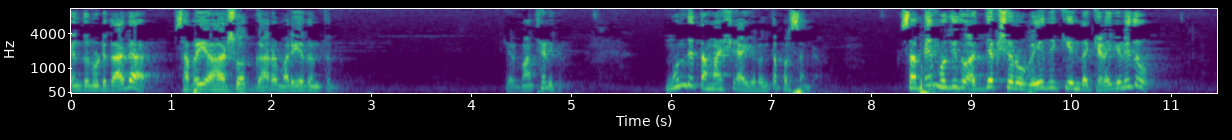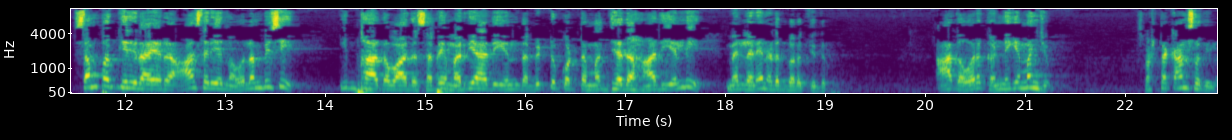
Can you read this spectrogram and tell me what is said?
ಎಂದು ನುಡಿದಾಗ ಸಭೆಯ ಹರ್ಷೋದ್ಗಾರ ಮರೆಯದಂಥದ್ದು. ಎರಡು ಮಾತು ಹೇಳಿದರು. ಮುಂದೆ ತಮಾಷೆ ಆಗಿರುವಂತಹ ಪ್ರಸಂಗ. ಸಭೆ ಮುಗಿದು ಅಧ್ಯಕ್ಷರು ವೇದಿಕೆಯಿಂದ ಕೆಳಗಿಳಿದು ಸಂಪದ್ಗಿರಿ ರಾಯರ ಆಸರೆಯನ್ನು ಅವಲಂಬಿಸಿ ಇಬ್ಬಾಗವಾದ ಸಭೆ ಮರ್ಯಾದೆಯಿಂದ ಬಿಟ್ಟುಕೊಟ್ಟ ಮಧ್ಯದ ಹಾದಿಯಲ್ಲಿ ಮೆಲ್ಲನೆ ನಡೆದು ಬರುತ್ತಿದ್ದರು ಆಗ ಅವರ ಕಣ್ಣಿಗೆ ಮಂಜು. ಸ್ಪಷ್ಟ ಕಾಣಿಸೋದಿಲ್ಲ.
